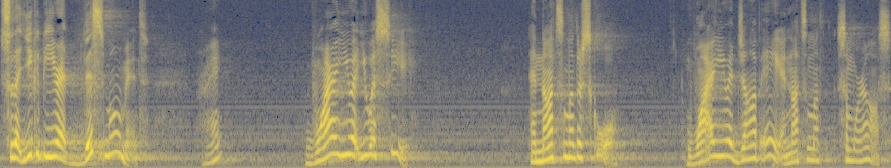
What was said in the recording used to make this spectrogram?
so that you could be here at this moment, right? Why are you at USC and not some other school? Why are you at job A and not some, somewhere else?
